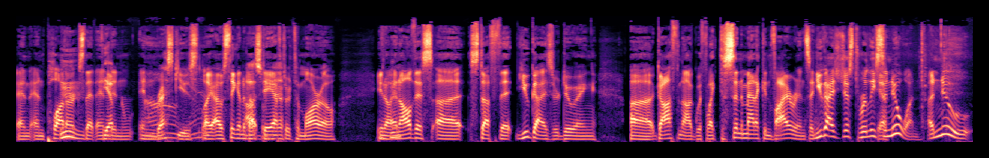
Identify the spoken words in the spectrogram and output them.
and, and plot arcs that end yep. in in Oh, rescues. yeah. Like I was thinking about Awesome, Day yeah. After Tomorrow, you know, and all this uh, stuff that you guys are doing. Uh, Gothnog with like the cinematic environs, and you guys just released Yeah. a new one, a new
